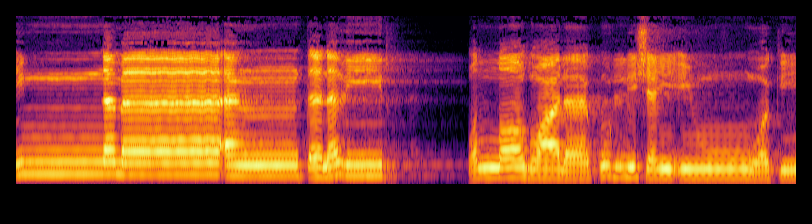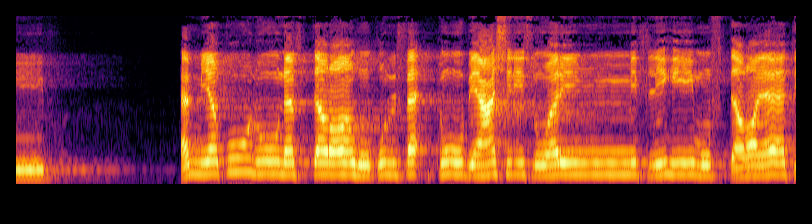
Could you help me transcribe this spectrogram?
إنما أنت نذير. والله على كل شيء وكيل. أم يقولون افتراه قل فأتوا بعشر سور مثله مفتريات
